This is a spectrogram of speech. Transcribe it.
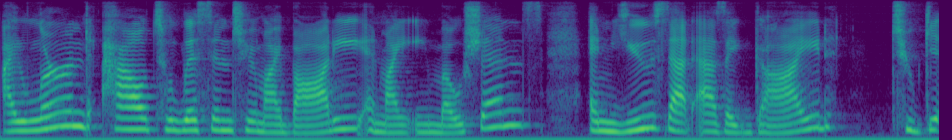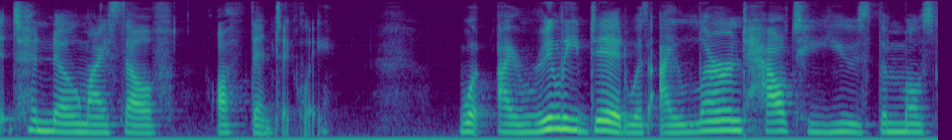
I learned how to listen to my body and my emotions and use that as a guide to get to know myself authentically. What I really did was I learned how to use the most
